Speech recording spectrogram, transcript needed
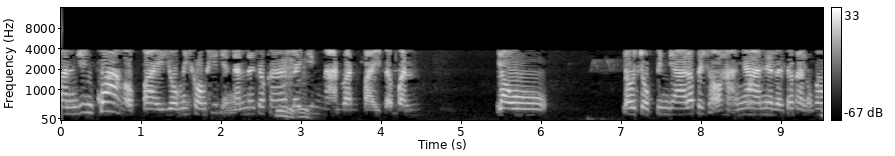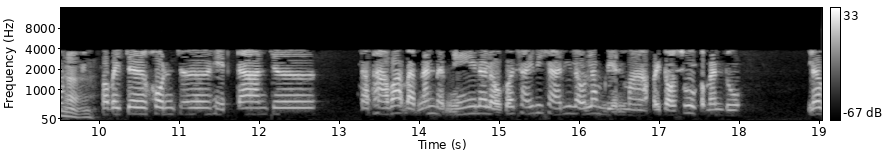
มันยิ่งกว้างออกไป โยมมีความคิดอย่างนั้นนะเจ้าค่ะอืมและยิ่งนานวันไปก็เหมือนเรา เราจบปริญญาแล้วไปเสาะหางานเนี่ยแหละเจ้าค่ะหลวงพ่ออ่าพอไปเจอคนเจอเหตุการณ์เจอสภาวะแบบนั้นแบบนี้แล้วเราก็ใช้วิชาที่เราล่ำเรียนมาไปต่อสู้กับมันดู แล้ว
